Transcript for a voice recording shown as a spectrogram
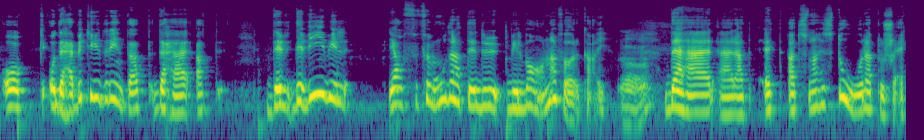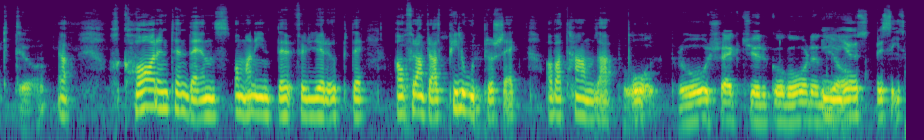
och, och det här betyder inte att det här att det, det vi vill, jag förmodar att det du vill varna för Kai, Ja, det här är att, ett, att sådana här stora projekt ja. ja, har en tendens, om man inte följer upp det, och framförallt pilotprojekt, av att handla på På projekt Kyrkogården, ja. Just precis.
